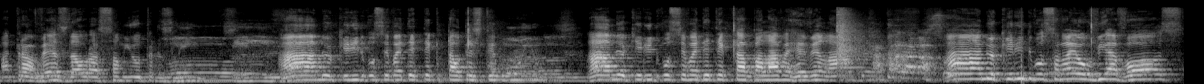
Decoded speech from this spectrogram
através da oração em outras línguas. Ah, meu querido, você vai detectar o testemunho. Ah, meu querido, você vai detectar a palavra revelada. Ah, meu querido, você vai ouvir a voz.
